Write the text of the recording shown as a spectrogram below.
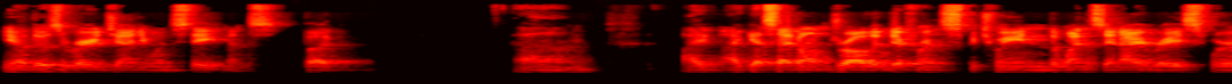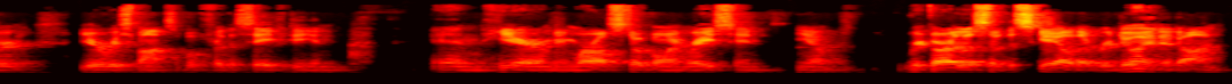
you know, those are very genuine statements. But um, I, I, guess I don't draw the difference between the Wednesday night race where you're responsible for the safety and and here, I mean, we're all still going racing, you know, regardless of the scale that we're doing it on.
